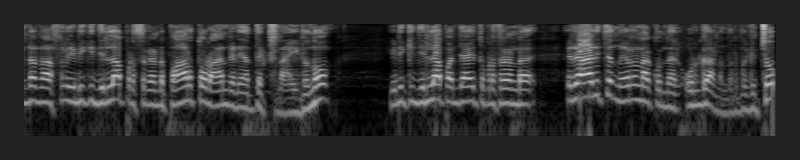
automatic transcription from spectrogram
international Idukki ജില്ലാ പ്രസിഡന്റ് പാറത്തോട് ആന്റണി അധ്യക്ഷനായിരുന്നു. ഇടുക്കി ജില്ലാ പഞ്ചായത്ത് പ്രസിഡന്റ് രാരിച്ച നീറണക്കുന്നൽ ഉദ്ഘാടനം നിർവഹിച്ചു.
